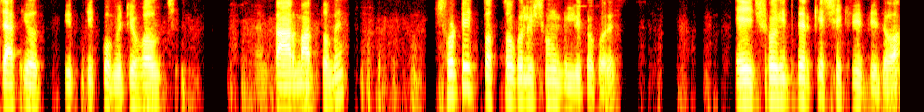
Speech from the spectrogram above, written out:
জাতীয় ভিত্তিক কমিটি হওয়া উচিত। তার মাধ্যমে সঠিক তথ্যগুলি সংমিলিত করে এই শহীদদেরকে স্বীকৃতি দেওয়া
